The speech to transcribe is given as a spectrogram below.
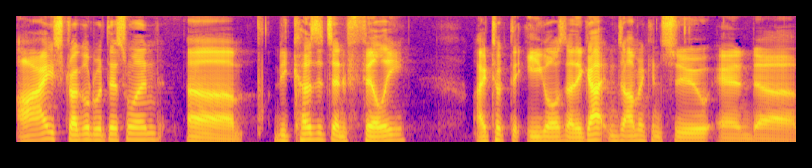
I struggled with this one um, because it's in Philly. I took the Eagles. Now they got Ndamukong Suh and uh,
